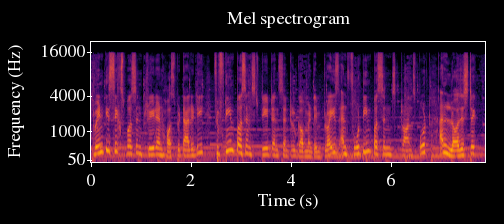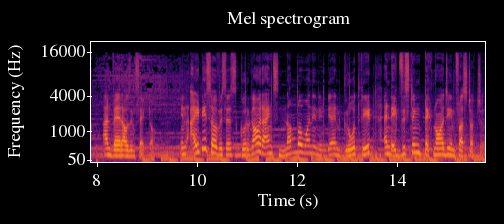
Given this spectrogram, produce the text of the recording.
26% trade and hospitality, 15% state and central government employees and 14% transport and logistic and warehousing sector. In IT services, Gurgaon ranks number 1 in India in growth rate and existing technology infrastructure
